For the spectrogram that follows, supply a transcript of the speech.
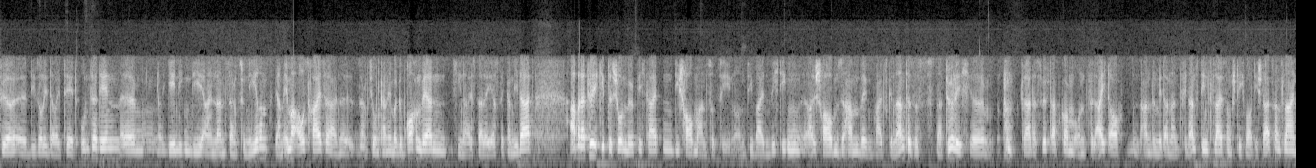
für äh, die Solidarität unter denjenigen, ähm die ein Land sanktionieren. Wir haben immer Ausreißer, eine Sanktion kann immer gebrochen werden. China ist da der erste Kandidat. Aber natürlich gibt es schon Möglichkeiten, die Schrauben anzuziehen. Und die beiden wichtigen äh, Schrauben haben wir bereits genannt. Es ist natürlich äh, klar das SWIFT-Abkommen und vielleicht auch Handel mit anderen Finanzdienstleistungen, Stichwort die Staatsanleihen.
